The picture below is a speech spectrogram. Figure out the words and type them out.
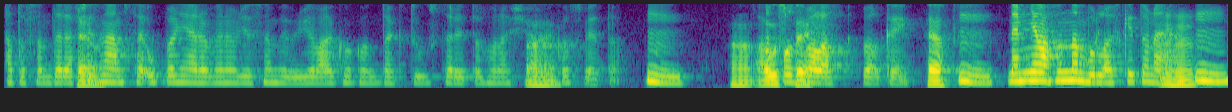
A to jsem teda, Jo. přiznám se úplně rovnou, že jsem využila jako kontaktů z tady toho našeho Aha. jako světa. Hmm. Aha, A, a úspěch. pozvala velký. Hmm. Neměla jsem tam burlesky, to ne, Mhm. Hmm.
